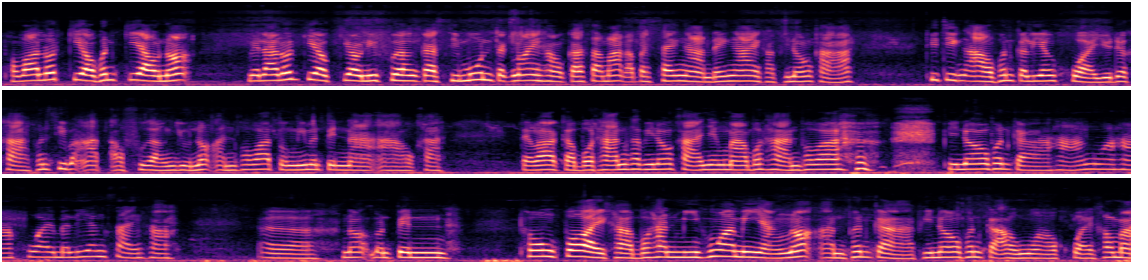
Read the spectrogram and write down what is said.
เพราะว่ารถเกี่ยวเพิ่นเกี่ยวเนาะ เวลารถเกี่ยวเกี่ยวนี่เฟืองกับซีมุนจากน้อยเฮาก็สามารถเอาไปใช้งานได้ง่ายค่ะพี่น้องค่ะ ที่จริงเอาเพิ่นก็เลี้ยงขวายอยู่เด้อค่ะ เพิ่นสิมาอัดเอาเฟืองอยู่เนาะอันเพราะว่าตรงนี้มันเป็นนาอาวค่ะ แต่ว่ากับบทันค่ะพี่น้องค่ะยังมาบทันเพราะว่าพี่น้องเพิ่นก็หางัวหาควายมาเลี้ยงใส่ค่ะ เอ่อเนาะมันเป็นทงปล่อยค่ะบทันมีหัวมีหยังเนาะอันเพิ่นก็พี่น้องเพิ่นก็เอางัวเอาควายเข้ามา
